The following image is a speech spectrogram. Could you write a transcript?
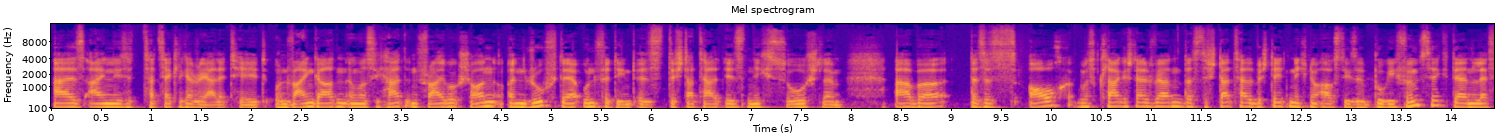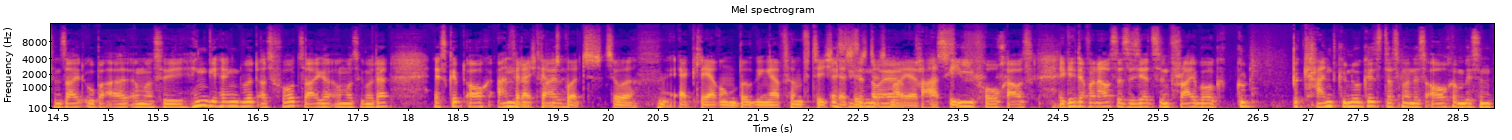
als eigentlich tatsächliche Realität. Und Weingarten sie hat in Freiburg schon einen Ruf, der unverdient ist. Der Stadtteil ist nicht so schlimm. Aber das ist auch, muss klargestellt werden, dass der Stadtteil besteht nicht nur aus dieser Boogie 50, deren letzten Zeit überall irgendwie hingehängt wird als Vorzeiger, irgendwie Modell. Es gibt auch andere Vielleicht ganz Teile. kurz zur Erklärung, Booginger 50, das ist, ist das neue Passiv. Passivhochhaus. Ich gehe davon aus, dass es jetzt in Freiburg gut bekannt genug ist, dass man es auch ein bisschen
